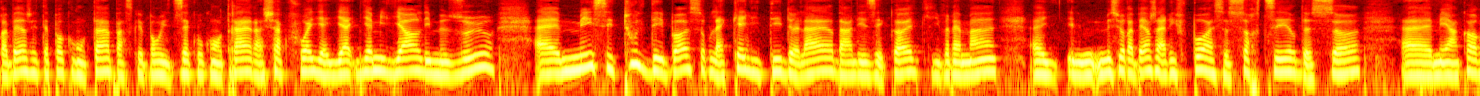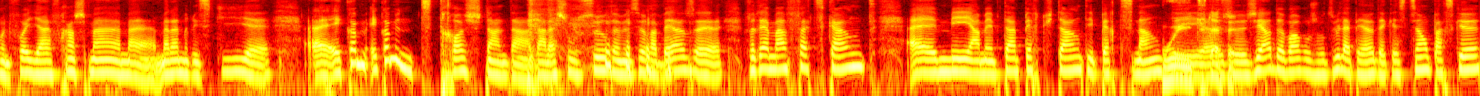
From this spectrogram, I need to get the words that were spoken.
Robert, j'étais pas content parce que, bon, il disait qu'au contraire, à chaque fois, il, y a, il, améliore les mesures. Euh, mais c'est tout le débat sur la qualité de l'air dans les écoles qui vraiment, euh, M. Robert, j'arrive pas à se sortir de ça. Euh, mais encore une fois, hier, franchement, ma, Madame Risky euh, euh, est comme est comme une petite roche dans, dans, dans la chaussure de Monsieur Roberge, vraiment fatigante, mais en même temps percutante et pertinente. Oui, tout à fait. J'ai hâte de voir aujourd'hui la période de questions parce que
